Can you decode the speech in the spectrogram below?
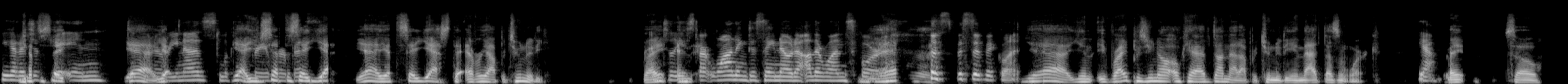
you got to just say- get in yeah, yeah. arenas yeah you just have to say purpose. yes yeah you have to say yes to every opportunity right until you start wanting to say no to other ones for yeah, a specific one yeah you right because you know okay i've done that opportunity and that doesn't work Yeah. right so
